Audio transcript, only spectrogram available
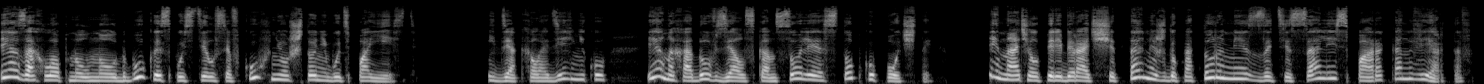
я захлопнул ноутбук и спустился в кухню что-нибудь поесть. Идя к холодильнику, я на ходу взял с консоли стопку почты и начал перебирать счета, между которыми затесались пара конвертов.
